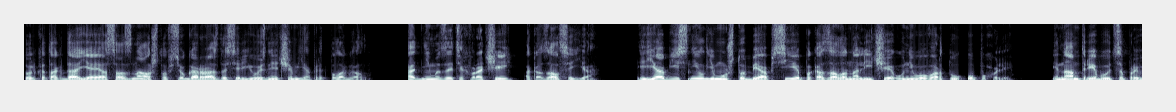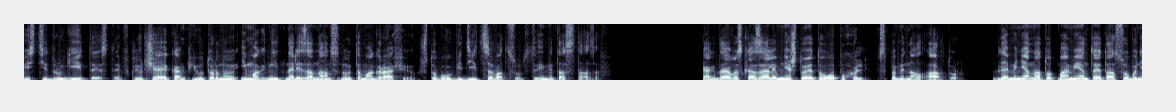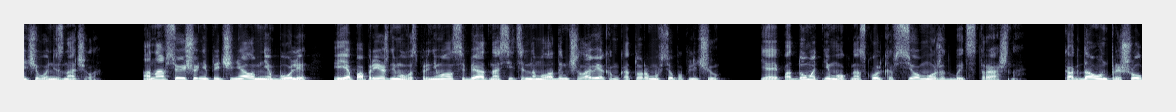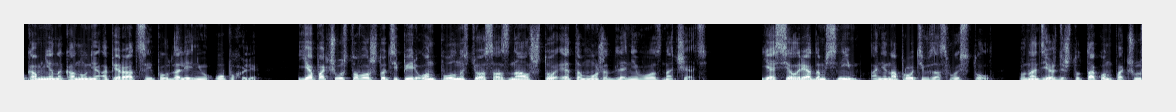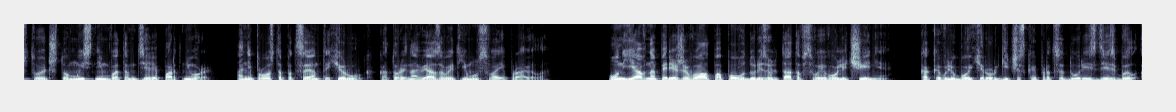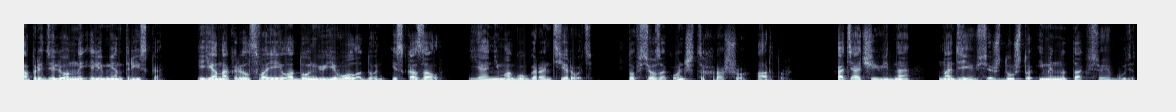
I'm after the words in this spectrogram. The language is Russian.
Только тогда я и осознал, что все гораздо серьезнее, чем я предполагал. Одним из этих врачей оказался я. И я объяснил ему, что биопсия показала наличие у него во рту опухоли, и нам требуется провести другие тесты, включая компьютерную и магнитно-резонансную томографию, чтобы убедиться в отсутствии метастазов. «Когда вы сказали мне, что это опухоль», — вспоминал Артур, «для меня на тот момент это особо ничего не значило. Она все еще не причиняла мне боли, и я по-прежнему воспринимал себя относительно молодым человеком, которому все по плечу. Я и подумать не мог, насколько все может быть страшно. Когда он пришел ко мне накануне операции по удалению опухоли, я почувствовал, что теперь он полностью осознал, что это может для него означать. Я сел рядом с ним, а не напротив за свой стол, в надежде, что так он почувствует, что мы с ним в этом деле партнеры, а не просто пациент и хирург, который навязывает ему свои правила. Он явно переживал по поводу результатов своего лечения. Как и в любой хирургической процедуре, здесь был определенный элемент риска. И я накрыл своей ладонью его ладонь и сказал, «Я не могу гарантировать, что все закончится хорошо, Артур хотя, очевидно, надеюсь и жду, что именно так все и будет.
